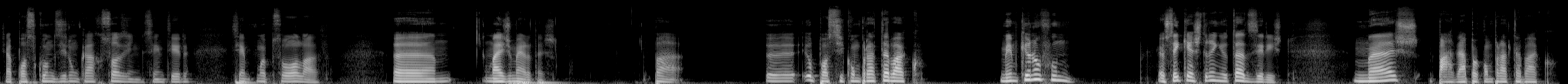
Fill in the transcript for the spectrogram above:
Já posso conduzir um carro sozinho, sem ter sempre uma pessoa ao lado. Uh, mais merdas. Pá, uh, eu posso ir comprar tabaco. Mesmo que eu não fumo. Eu sei que é estranho eu estar a dizer isto. Mas, pá, dá para comprar tabaco.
